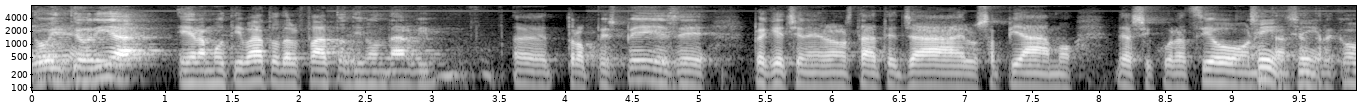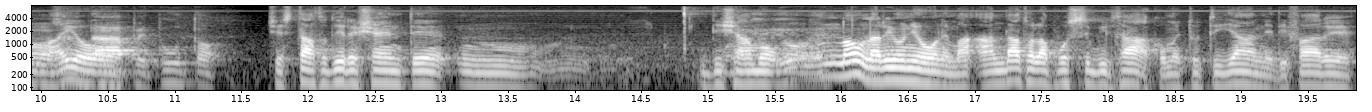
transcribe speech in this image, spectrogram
dove in teoria era motivato dal fatto di non darvi eh, troppe spese perché ce n'erano state già, e lo sappiamo, le assicurazioni, sì, tante sì, altre cose, io... DAP e tutto. c'è stato di recente, mh, mm, diciamo, una non una riunione, ma hanno dato la possibilità, come tutti gli anni, di fare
